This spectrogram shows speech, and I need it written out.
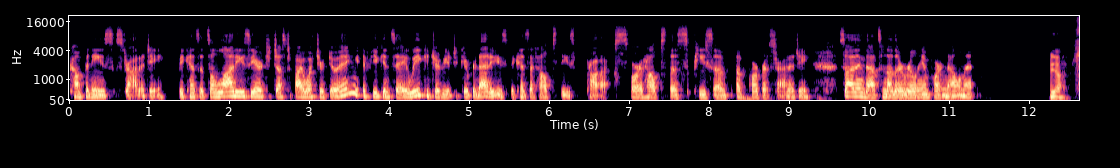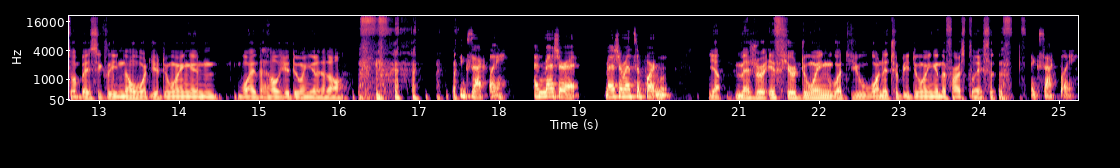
company's strategy, because it's a lot easier to justify what you're doing if you can say we contribute to Kubernetes because it helps these products or it helps this piece of, of corporate strategy. So I think that's another really important element. Yeah. So basically, know what you're doing and why the hell you're doing it at all. exactly. And measure it. Measurement's important. Yeah. Measure if you're doing what you wanted to be doing in the first place. exactly.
